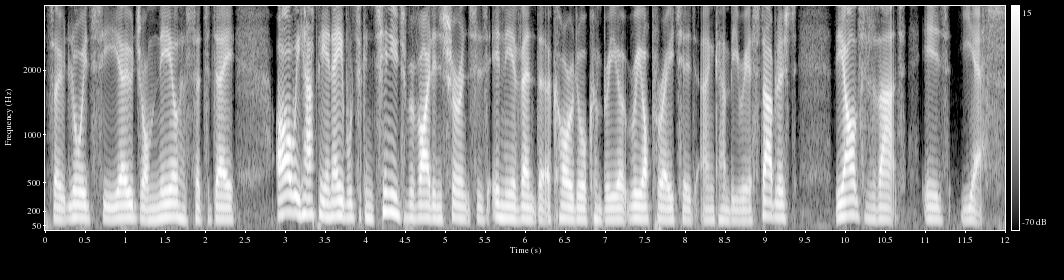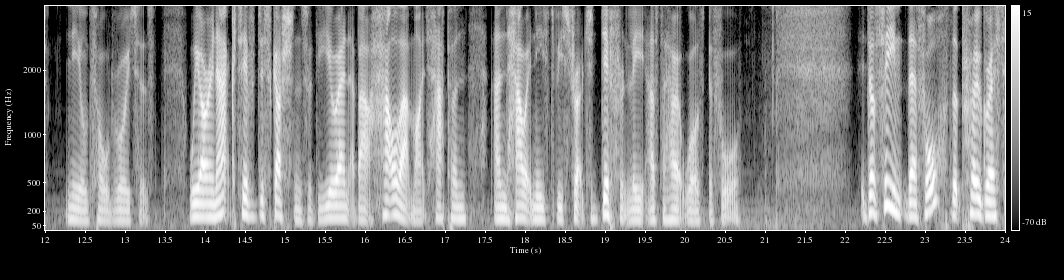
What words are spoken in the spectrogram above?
So, Lloyd's CEO John Neal has said today. Are we happy and able to continue to provide insurances in the event that a corridor can be re- reoperated and can be re established? The answer to that is yes, Neal told Reuters. We are in active discussions with the UN about how that might happen and how it needs to be structured differently as to how it was before. It does seem, therefore, that progress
